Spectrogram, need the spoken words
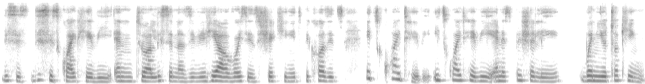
This is this is quite heavy. And to our listeners, if you hear our voices shaking, it's because it's it's quite heavy. It's quite heavy. And especially when you're talking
